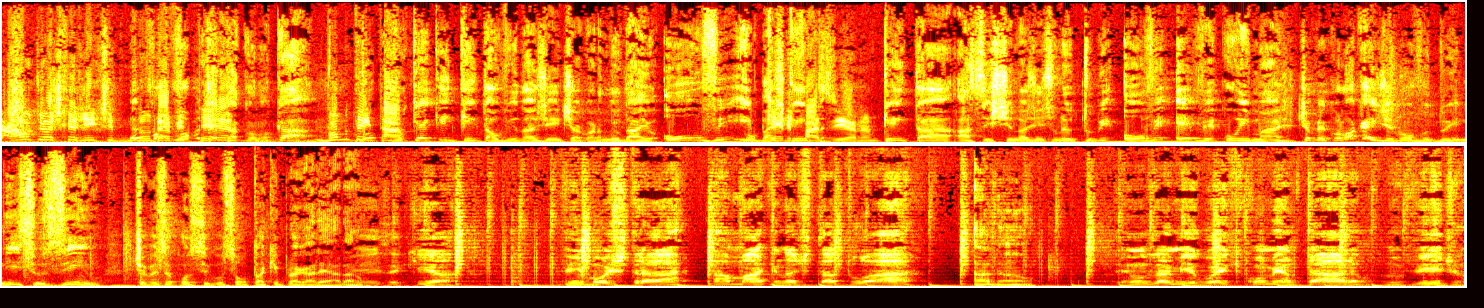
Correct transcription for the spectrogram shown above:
Áudio eu acho que a gente não vou- deve vamos ter. tentar colocar? Vamos tentar. Porque quem, quem tá ouvindo a gente agora no Dial ouve e O que mas ele quem, tá- fazia, né? quem tá assistindo a gente no YouTube ouve e vê com imagem. Deixa eu ver, coloca aí de novo do iníciozinho. Deixa eu ver se eu consigo soltar aqui pra galera. Esse aqui, ó. Vim mostrar a máquina de tatuar. Ah, não. Tem uns amigos aí que comentaram no vídeo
